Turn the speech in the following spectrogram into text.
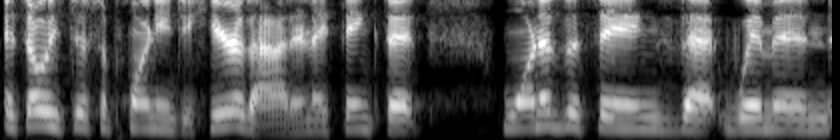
it's always disappointing to hear that. And I think that one of the things that women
